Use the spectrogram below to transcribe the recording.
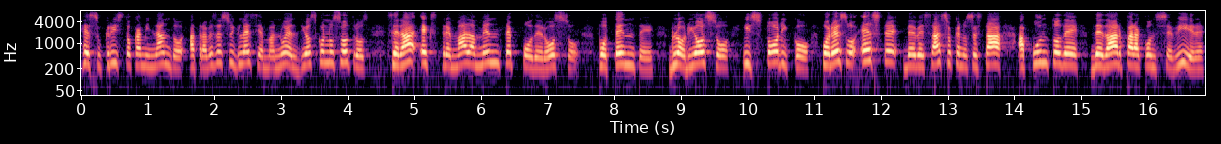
Jesucristo caminando a través de su iglesia, Emmanuel, Dios con nosotros, será extremadamente poderoso potente, glorioso, histórico. Por eso este bebesazo que nos está a punto de, dar para concebir,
